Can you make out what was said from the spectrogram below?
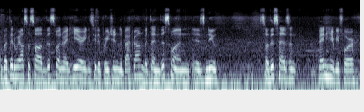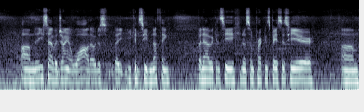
But then we also saw this one right here. You can see the Parisian in the background, but then this one is new. So this hasn't been here before. Um, they used to have a giant wall that would just that you could see nothing, but now we can see you know some parking spaces here. Um,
